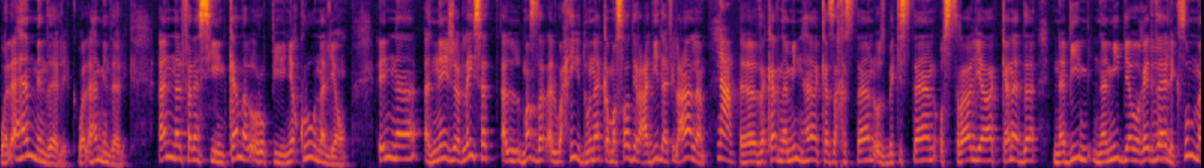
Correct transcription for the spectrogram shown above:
والأهم من ذلك والأهم من ذلك أن الفرنسيين كما الأوروبيين يقولون اليوم إن النيجر ليست المصدر الوحيد هناك مصادر عديدة في العالم نعم. آه ذكرنا منها كازاخستان أوزبكستان أستراليا كندا ناميبيا وغير م. ذلك ثم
